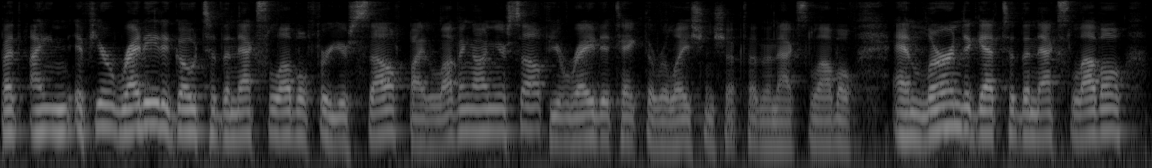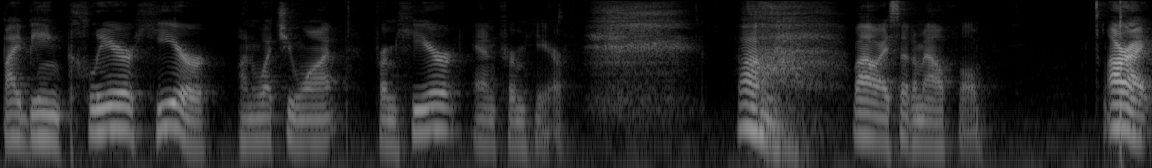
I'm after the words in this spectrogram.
But I, if you're ready to go to the next level for yourself by loving on yourself, you're ready to take the relationship to the next level and learn to get to the next level by being clear here on what you want from here and from here. Ah, wow, I said a mouthful. All right.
